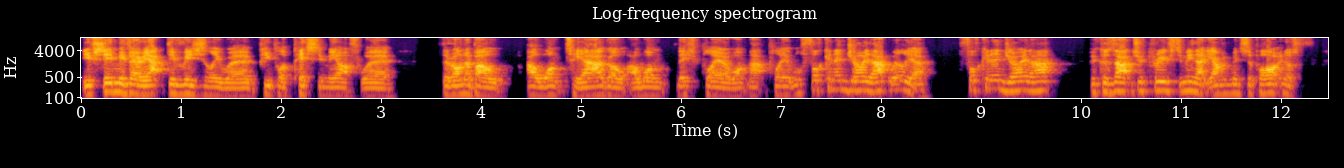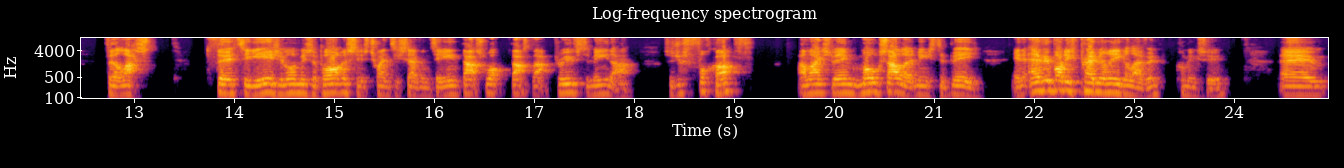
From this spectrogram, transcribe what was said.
You've seen me very active recently, where people are pissing me off, where they're on about I want Thiago, I want this player, I want that player. Well, fucking enjoy that, will you? Fucking enjoy that because that just proves to me that you haven't been supporting us for the last 30 years. You've only been supporting us since 2017. That's what that's that proves to me that. So just fuck off. And like saying, Mo Salah needs to be in everybody's Premier League 11 coming soon. Um,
